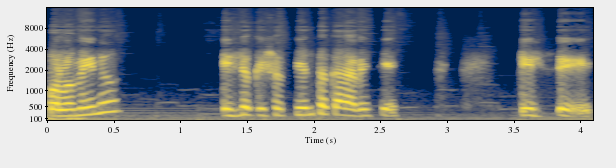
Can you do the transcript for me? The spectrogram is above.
Por lo menos es lo que yo siento cada vez que, que, este,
